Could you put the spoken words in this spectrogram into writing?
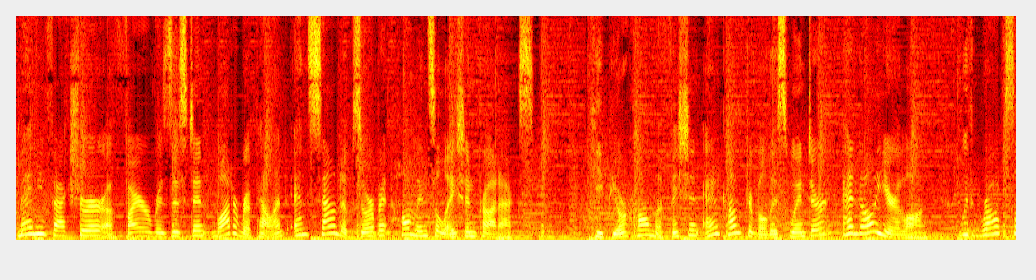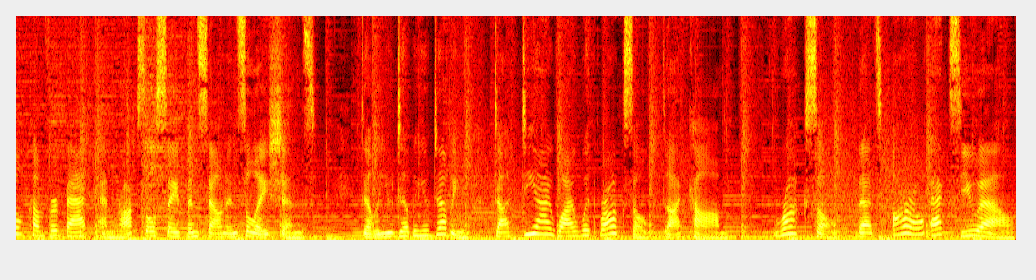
manufacturer of fire resistant, water repellent, and sound absorbent home insulation products. Keep your home efficient and comfortable this winter and all year long with Roxul Comfort Bat and Roxul Safe and Sound Insulations. www.diywithroxul.com. Roxul, that's R O X U L.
